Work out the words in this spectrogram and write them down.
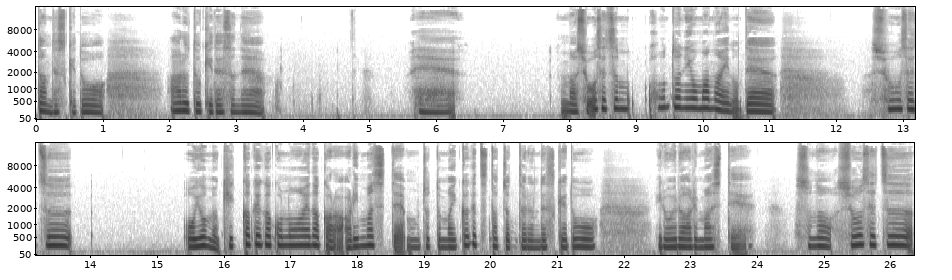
たんですけどある時ですねえー、まあ小説も本当に読まないので小説を読むきっかけがこの間からありましてもうちょっとまあ1ヶ月経っちゃってるんですけどいろいろありましてその小説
